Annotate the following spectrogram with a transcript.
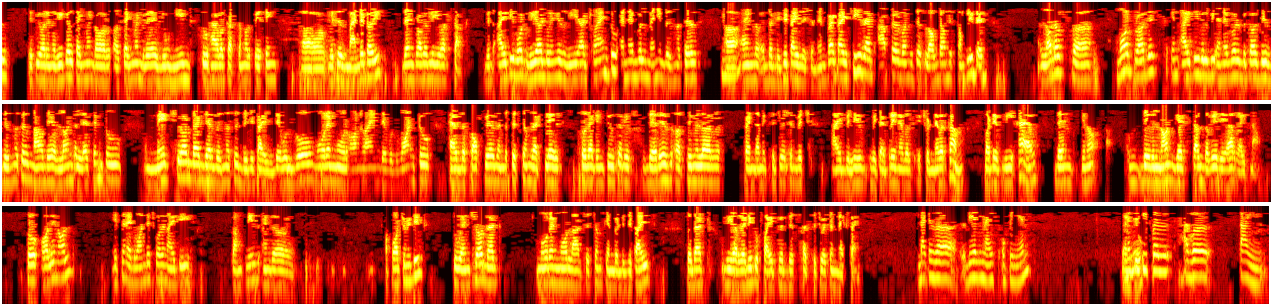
if you are in a retail segment or a segment where you need to have a customer facing, uh, which is mandatory, then probably you are stuck. With IT, what we are doing is we are trying to enable many businesses. And the digitization. In fact, I see that after once this lockdown is completed, a lot of uh, more projects in IT will be enabled because these businesses now they have learned a lesson to make sure that their business is digitized. They would go more and more online. They would want to have the software and the systems at place so that in future if there is a similar pandemic situation which I believe which I pray never it should never come but if we have then you know they will not get stuck the way they are right now so all in all it's an advantage for an IT companies and the opportunities to ensure that more and more large systems can be digitized so that we are ready to fight with this such situation next time. That is a really nice opinion. Thank Many you. people have a time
